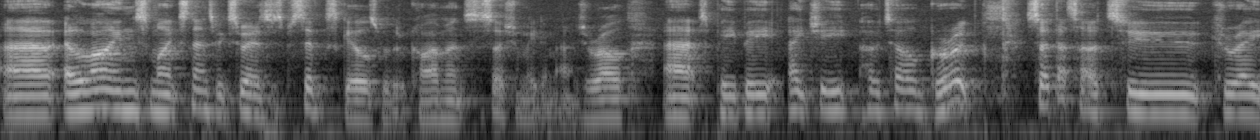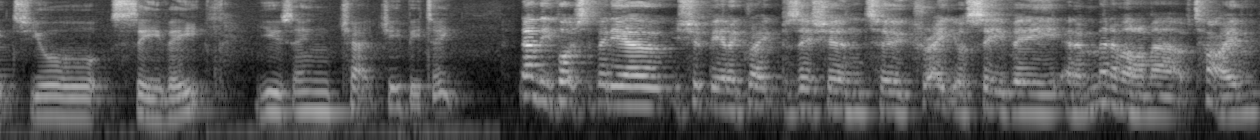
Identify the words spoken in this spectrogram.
Uh, aligns my extensive experience and specific skills with the requirements of social media manager role at PPHE Hotel Group. So that's how to create your CV using ChatGPT. Now that you've watched the video, you should be in a great position to create your CV in a minimal amount of time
